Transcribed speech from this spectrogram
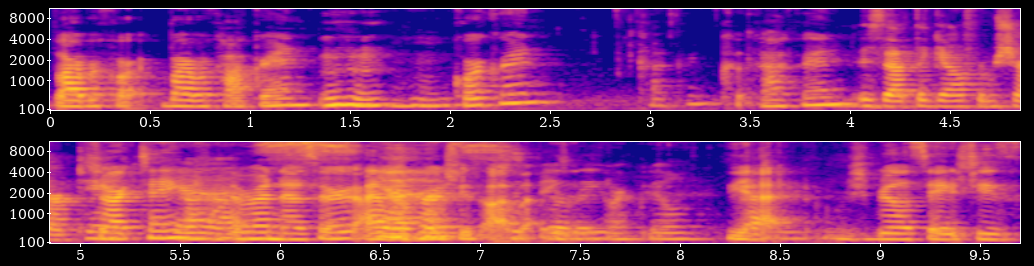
barbara Cor- barbara cochran. Mm-hmm. corcoran? Cochran. Co- cochran? Is that the gal from Shark Tank? shark tank. Yes. everyone knows her. I love her. She's She's awesome. big in yeah, she's real estate. She's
